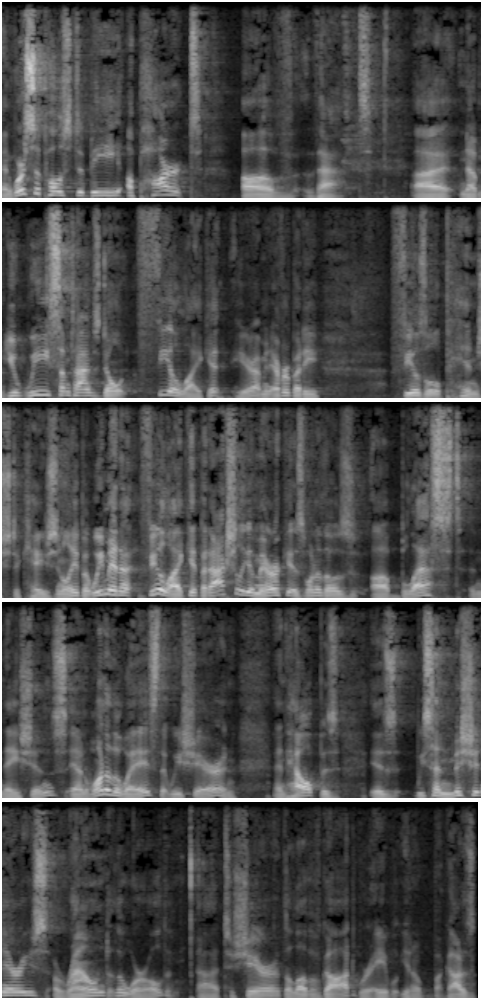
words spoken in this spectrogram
And we're supposed to be a part of that. Uh, now, you, we sometimes don't feel like it here. I mean, everybody feels a little pinched occasionally, but we may not feel like it. But actually, America is one of those uh, blessed nations. And one of the ways that we share and, and help is, is we send missionaries around the world uh, to share the love of God. We're able, you know, God has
